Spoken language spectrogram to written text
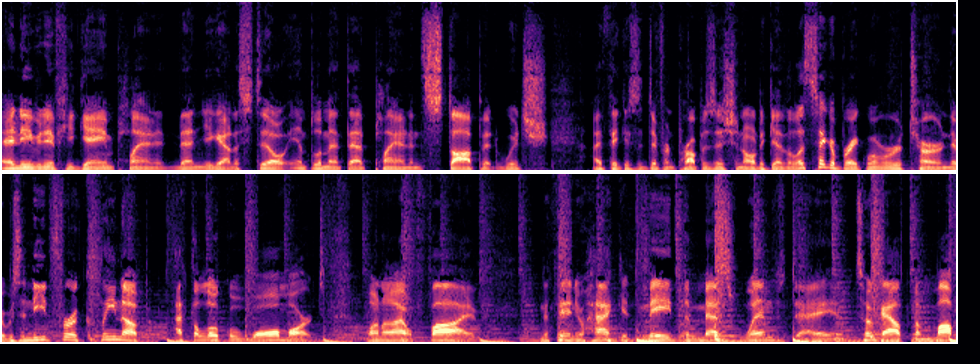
And even if you game plan it, then you got to still implement that plan and stop it, which I think is a different proposition altogether. Let's take a break. When we return, there was a need for a cleanup at the local Walmart on aisle 5. Nathaniel Hackett made the mess Wednesday and took out the mop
